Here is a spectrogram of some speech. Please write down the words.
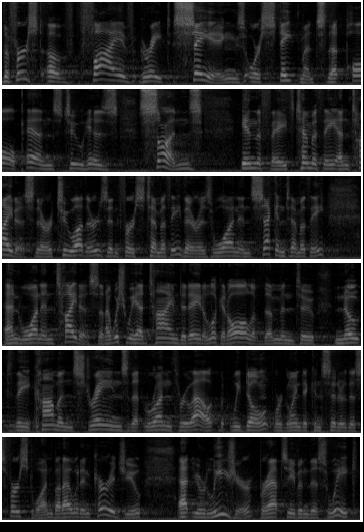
the first of five great sayings or statements that Paul pens to his sons in the faith, Timothy and Titus. There are two others in 1 Timothy. There is one in 2 Timothy and one in Titus. And I wish we had time today to look at all of them and to note the common strains that run throughout, but we don't. We're going to consider this first one. But I would encourage you at your leisure, perhaps even this week,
